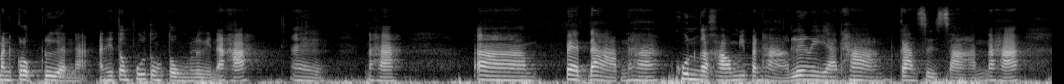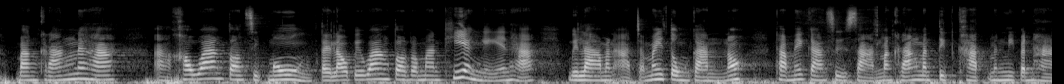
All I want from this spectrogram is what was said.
มันกลบเกลื่อนอะ อันนี้ต้องพูดตรงๆเลยนะคะ เออ นะคะอ่า แปดาบนะคะ คุณกับเขามีปัญหาเรื่องระยะทางการสื่อสารนะคะ บางครั้งนะคะเขาว่างตอน 10โมงแต่เราไปว่างตอนประมาณเที่ยงอย่างเงี้ยนะคะเวลามันอาจจะไม่ตรงกันเนาะทำให้การสื่อสารบางครั้งมันติดขัด มันมีปัญหา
